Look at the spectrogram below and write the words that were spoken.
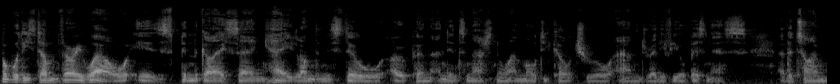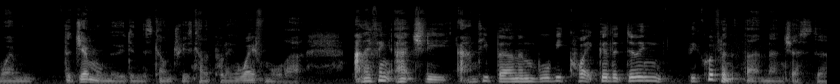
But what he's done very well is been the guy saying, hey, London is still open and international and multicultural and ready for your business at a time when the general mood in this country is kind of pulling away from all that. And I think actually Andy Burnham will be quite good at doing the equivalent of that in Manchester.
